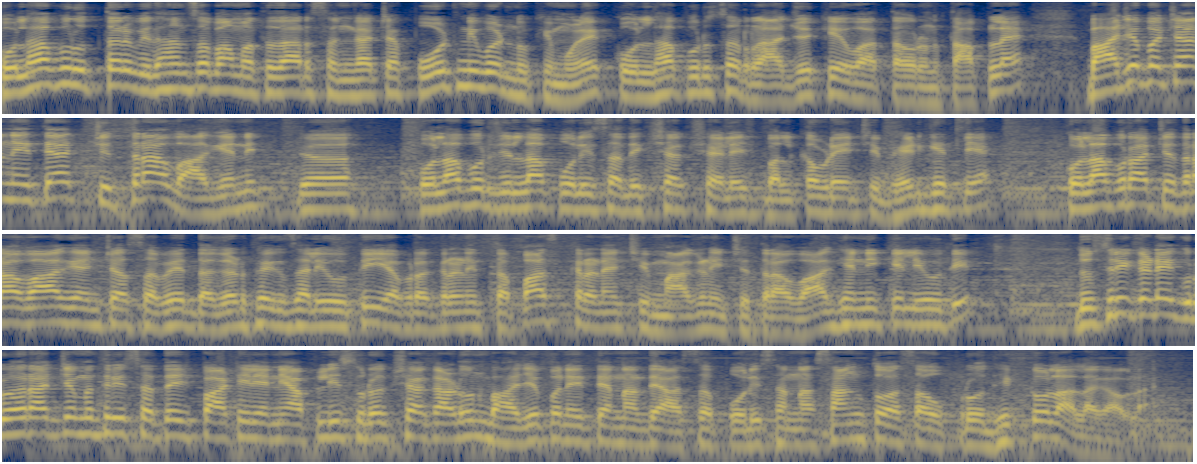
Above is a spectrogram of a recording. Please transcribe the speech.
कोल्हापूर उत्तर विधानसभा मतदारसंघाच्या पोटनिवडणुकीमुळे कोल्हापूरचं राजकीय वातावरण तापलंय. भाजपच्या नेत्या चित्रा वाघ यांनी कोल्हापूर जिल्हा पोलीस अधीक्षक शैलेश बलकवडे यांची भेट घेतली आहे. कोल्हापुरात चित्रा वाघ यांच्या सभेत दगडफेक झाली होती. या प्रकरणी तपास करण्याची मागणी चित्रा वाघ यांनी केली होती. दुसरीकडे गृहराज्यमंत्री सतेज पाटील यांनी आपली सुरक्षा काढून भाजप नेत्यांना द्या असं पोलिसांना सांगतो असा उपरोधिक टोला लगावलाय.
